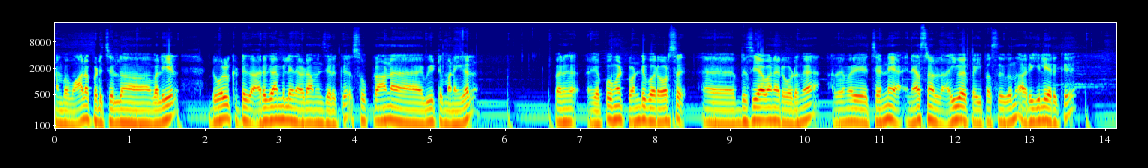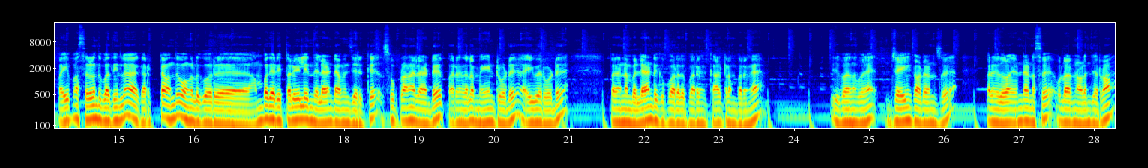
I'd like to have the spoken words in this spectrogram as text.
நம்ம வாழைப்படி செல்லும் வழியில் டோல்கிட்டுக்கு அருகாமையில் இந்த இடம் அமைஞ்சிருக்கு. சூப்பரான வீட்டு மனைகள். பாருங்கள் எப்போவுமே டுவெண்ட்டி ஃபோர் ஹவர்ஸு பிஸியாவான ரோடுங்க. அதே மாதிரி சென்னை நேஷ்னல் ஹைவே பைபாஸுக்கு வந்து அருகிலே இருக்குது பைபாஸில் வந்து பார்த்திங்கன்னா கரெக்டாக வந்து உங்களுக்கு ஒரு ஐம்பது அடி தொலைவில் இந்த லேண்டு அமைஞ்சிருக்கு. சூப்பரான லேண்டு பாருங்கள் இதெல்லாம் மெயின் ரோடு ஹைவே ரோடு பாருங்கள் நம்ம லேண்டுக்கு போகிறத பாருங்கள் காட்டுறோம் பாருங்கள் இது பாருங்கள் ஜெயின் கார்டன்ஸு பாருங்கள் இது என்ட்ரன்ஸு உள்ளார நுழைஞ்சிடறோம்.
